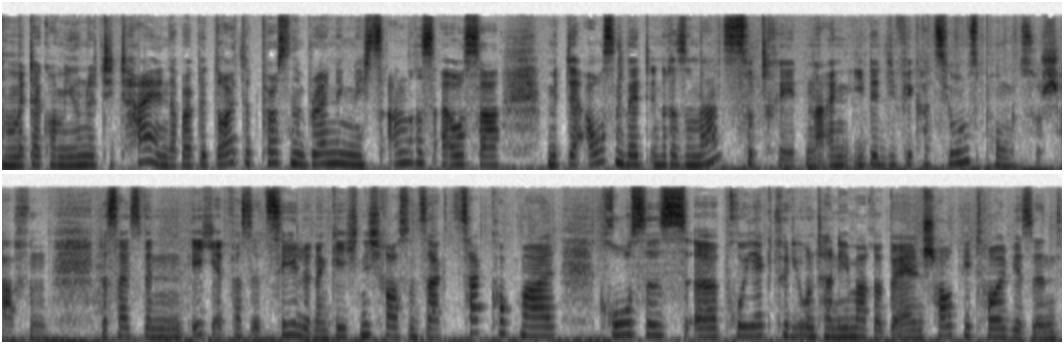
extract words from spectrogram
und mit der Community teilen. Dabei bedeutet Personal Branding nichts anderes, außer mit der Außenwelt in Resonanz zu treten, einen Identifikationspunkt zu schaffen. Das heißt, wenn ich etwas erzähle, dann gehe ich nicht raus und sage, zack, guck mal, großes äh, Projekt für die Unternehmerrebellen, schaut, wie toll wir sind,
